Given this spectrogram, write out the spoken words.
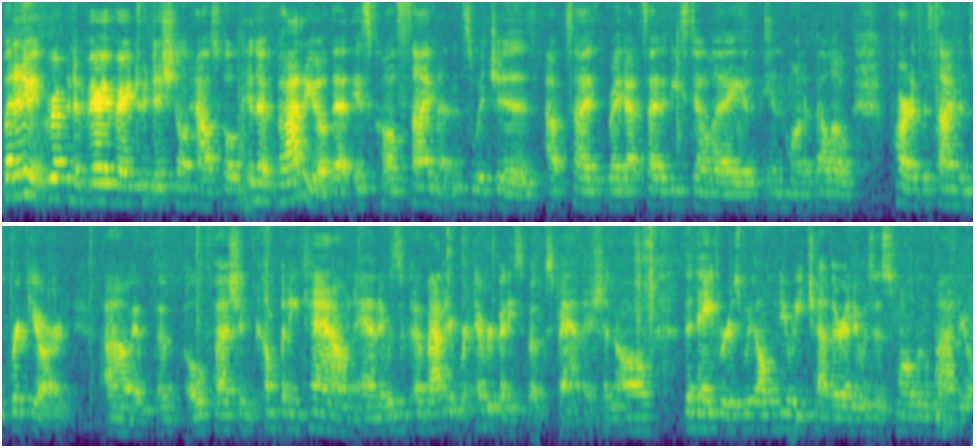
But anyway, grew up in a very, very traditional household in a barrio that is called Simons, which is outside, right outside of East LA in, in Montebello, part of the Simons Brickyard uh, an old-fashioned company town, and it was about, everybody spoke Spanish, and all the neighbors, we all knew each other, and it was a small little barrio,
